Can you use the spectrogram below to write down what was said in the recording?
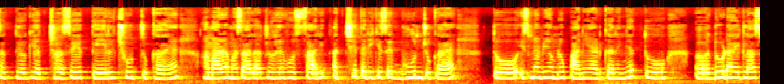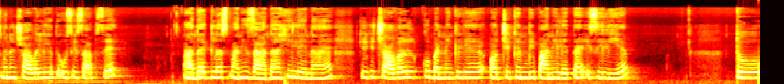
सकते हो कि अच्छा से तेल छूट चुका है। हमारा मसाला जो है वो सारी अच्छे तरीके से भून चुका है। तो इसमें अभी हम लोग पानी ऐड करेंगे। तो दो ढाई ग्लास मैंने चावल लिए थे, उस हिसाब से आधा एक गिलास पानी ज़्यादा ही लेना है, क्योंकि चावल को बनने के लिए और चिकन भी पानी लेता है इसीलिए। तो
